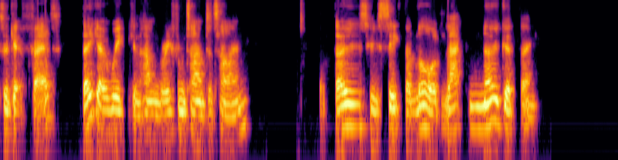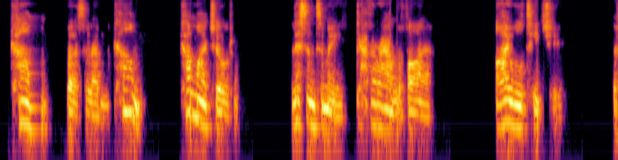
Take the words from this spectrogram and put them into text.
to get fed. They go weak and hungry from time to time. Those who seek the Lord lack no good thing. Come, verse 11, come, come, my children. Listen to me, gather round the fire. I will teach you the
